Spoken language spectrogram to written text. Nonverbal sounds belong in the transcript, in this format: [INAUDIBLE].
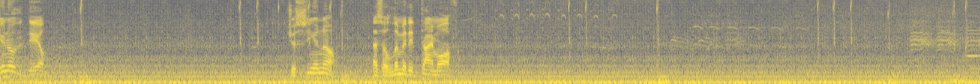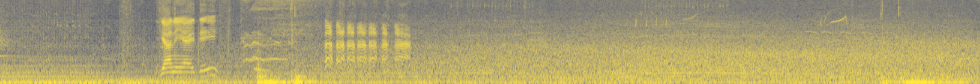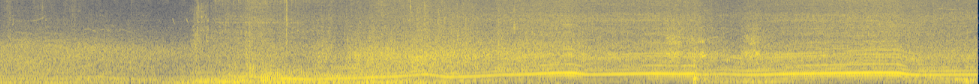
You know the deal. Just so you know, that's a limited time offer. You got any ID? [LAUGHS]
